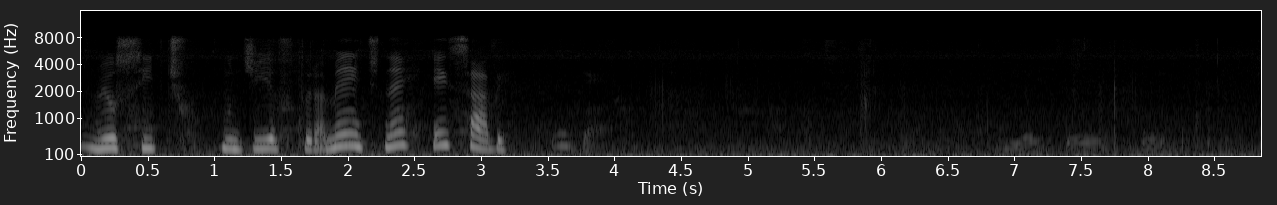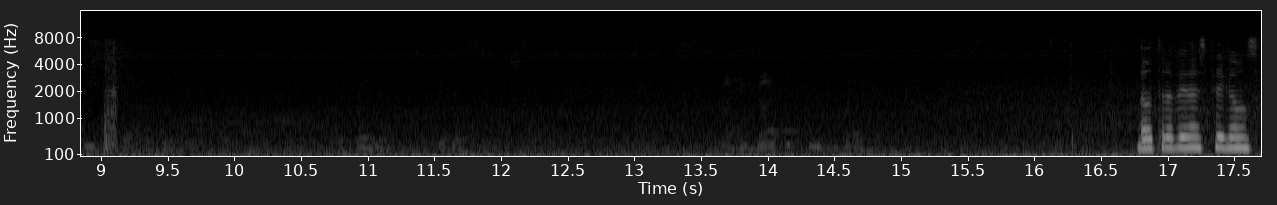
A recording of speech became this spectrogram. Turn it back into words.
meu sítio um dia futuramente, né? Quem sabe? Da outra vez nós pegamos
